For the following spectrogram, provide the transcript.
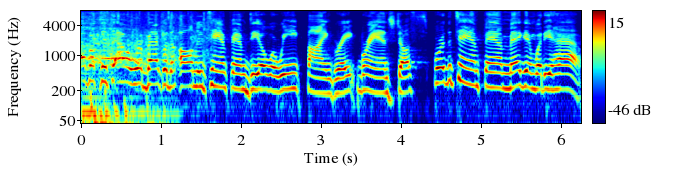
wrap up this hour, we're back with an all new Tam Fam deal where we find great brands just for the Tam Fam. Megan, what do you have?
